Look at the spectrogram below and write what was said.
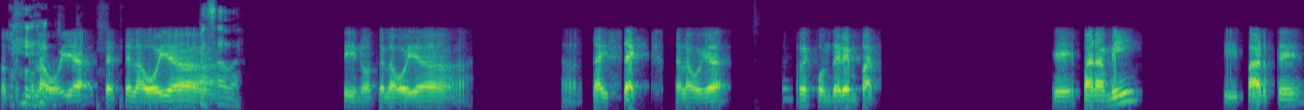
entonces te la voy a, te, la voy a, pesada. Sí, no, te la voy a, a dissect, te la voy a responder en parte. Eh, para mí, y parte,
